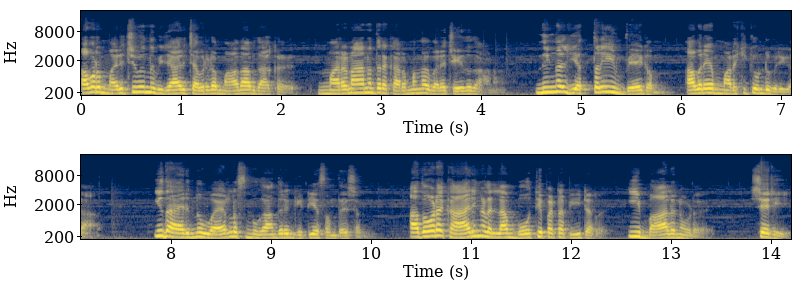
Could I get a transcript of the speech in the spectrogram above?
അവർ മരിച്ചുവെന്ന് വിചാരിച്ച അവരുടെ മാതാപിതാക്കൾ മരണാനന്തര കർമ്മങ്ങൾ വരെ ചെയ്തതാണ്. നിങ്ങൾ എത്രയും വേഗം അവരെ മടക്കിക്കൊണ്ടുവരിക ഇതായിരുന്നു വയർലെസ് മുഖാന്തരം കിട്ടിയ സന്ദേശം. അതോടെ കാര്യങ്ങളെല്ലാം ബോധ്യപ്പെട്ട പീറ്റർ ഈ ബാലനോട് ശരി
